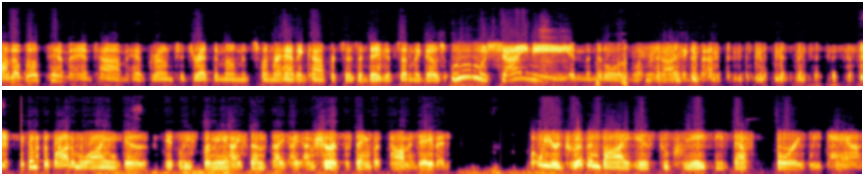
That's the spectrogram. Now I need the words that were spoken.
Although both Tim and Tom have grown to dread the moments when we're having conferences and David suddenly goes, ooh, shiny in the middle of what we're talking about. I think the bottom line is, at least for me, and I sense, I, I, I'm sure it's the same with Tom and David. What we are driven by is to create the best story we can.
